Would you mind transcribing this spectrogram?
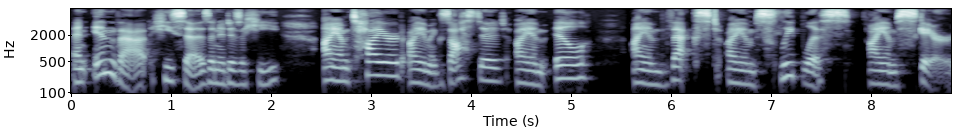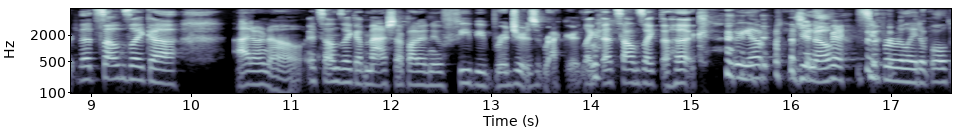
And in that, he says, and it is a he, I am tired, I am exhausted, I am ill, I am vexed, I am sleepless, I am scared. That sounds like a I don't know. It sounds like a mashup on a new Phoebe Bridgers record. Like that sounds like the hook. yep. you know? super relatable.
